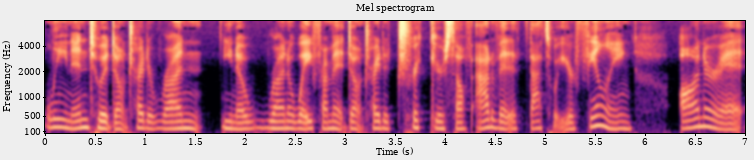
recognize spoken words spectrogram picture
lean into it. Don't try to run, you know, run away from it. Don't try to trick yourself out of it if that's what you're feeling. Honor it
